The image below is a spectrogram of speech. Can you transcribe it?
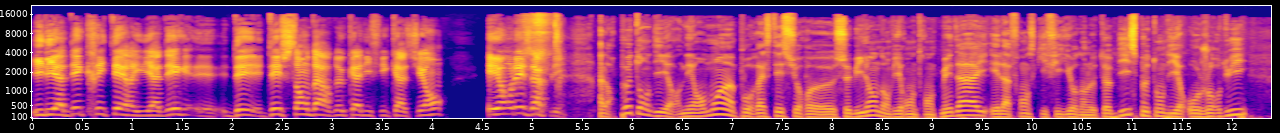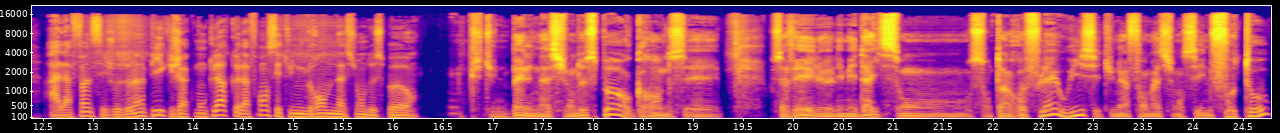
il y a des critères, il y a des standards de qualification et on les applique. Alors peut-on dire néanmoins, pour rester sur euh, ce bilan d'environ 30 médailles et la France qui figure dans le top 10, peut-on dire aujourd'hui, à la fin de ces Jeux Olympiques, Jacques Monclar, que la France est une grande nation de sport? C'est une belle nation de sport. Grande, c'est. Vous savez, le- les médailles sont, sont un reflet, oui, c'est une information, c'est une photo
